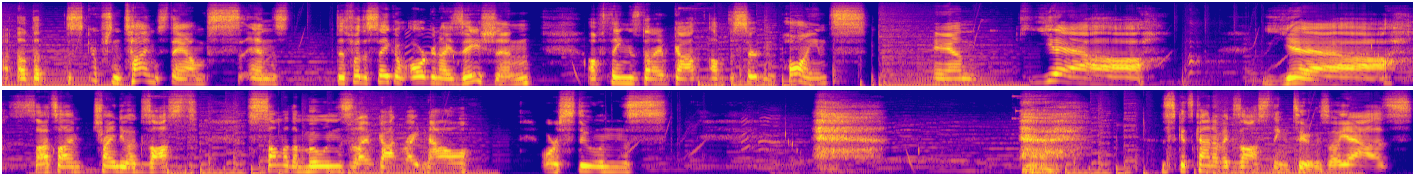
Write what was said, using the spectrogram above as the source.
uh, the description timestamps and the, for the sake of organization of things that I've got up to certain points, and yeah, yeah. So that's why I'm trying to exhaust some of the moons that I've got right now, or stoons. this gets kind of exhausting too, so yeah, let's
